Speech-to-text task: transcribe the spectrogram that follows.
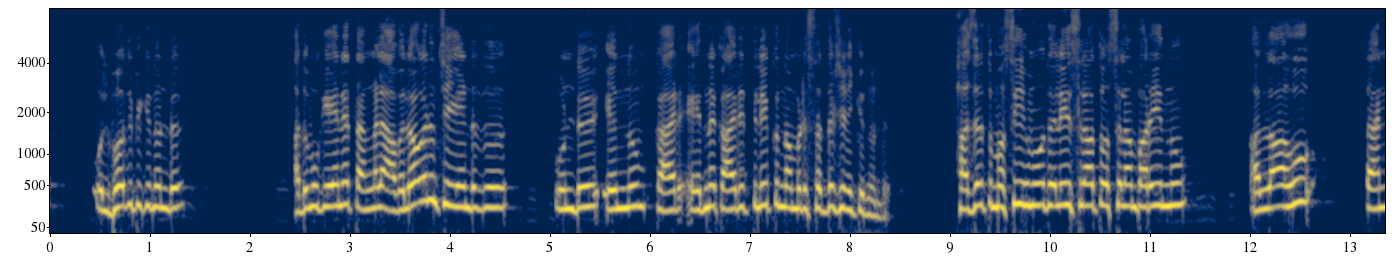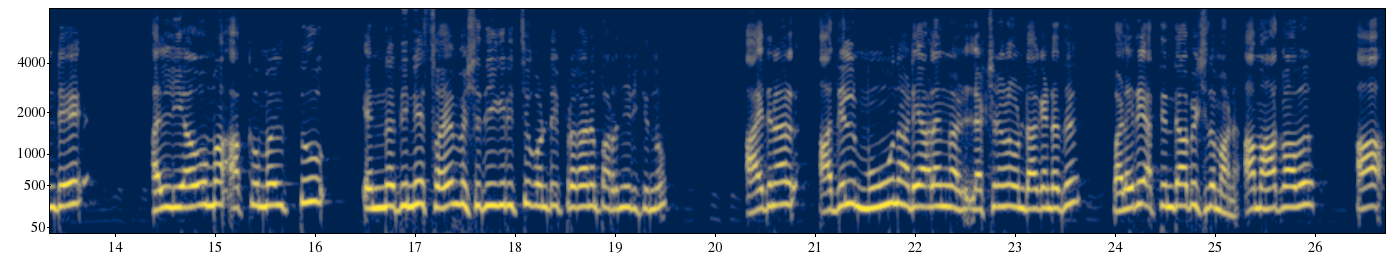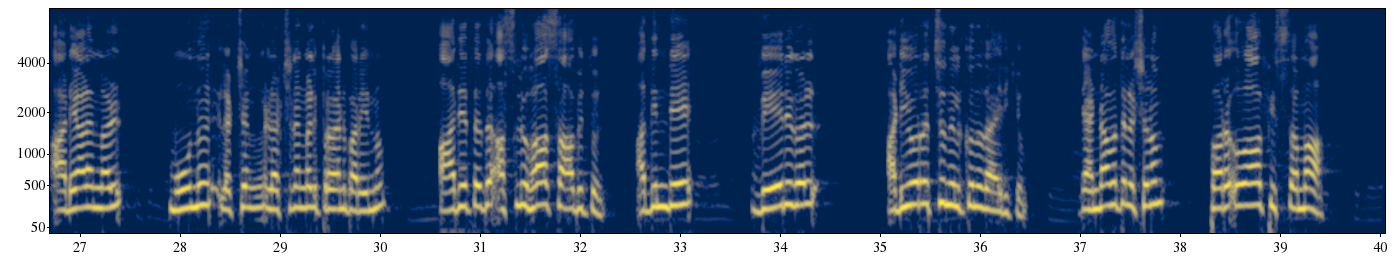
ഉത്ബോധിപ്പിക്കുന്നുണ്ട്. അത് മുഖേന തങ്ങളെ അവലോകനം ചെയ്യേണ്ടത് ഉണ്ട് എന്നും എന്ന കാര്യത്തിലേക്കും നമ്മുടെ ശ്രദ്ധ ക്ഷണിക്കുന്നുണ്ട്. ഹസ്രത്ത് മസീഹ് മുഹമ്മദ് അലൈഹി സ്വലാത്തു വസ്സലാം പറയുന്നു അള്ളാഹു തന്റെ അൽ യൗമ അക്മൽത്തു എന്നതിനെ സ്വയം വിശദീകരിച്ചു കൊണ്ട് ഇപ്രകാരം പറഞ്ഞിരിക്കുന്നു ആയതിനാൽ അതിൽ മൂന്ന് അടയാളങ്ങൾ ലക്ഷണങ്ങൾ ഉണ്ടാകേണ്ടത് വളരെ അത്യന്താപേക്ഷിതമാണ്. ആ മഹാത്മാവ് ആ അടയാളങ്ങൾ മൂന്ന് ലക്ഷ ലക്ഷണങ്ങൾ ഇപ്രകാരം പറയുന്നു. ആദ്യത്തേത് അസ്ലുഹ സാബിത്തുൻ. അതിന്റെ വേരുകൾ അടിയുറച്ചു നിൽക്കുന്നതായിരിക്കും. രണ്ടാമത്തെ ലക്ഷണം ഫർഫിസമ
